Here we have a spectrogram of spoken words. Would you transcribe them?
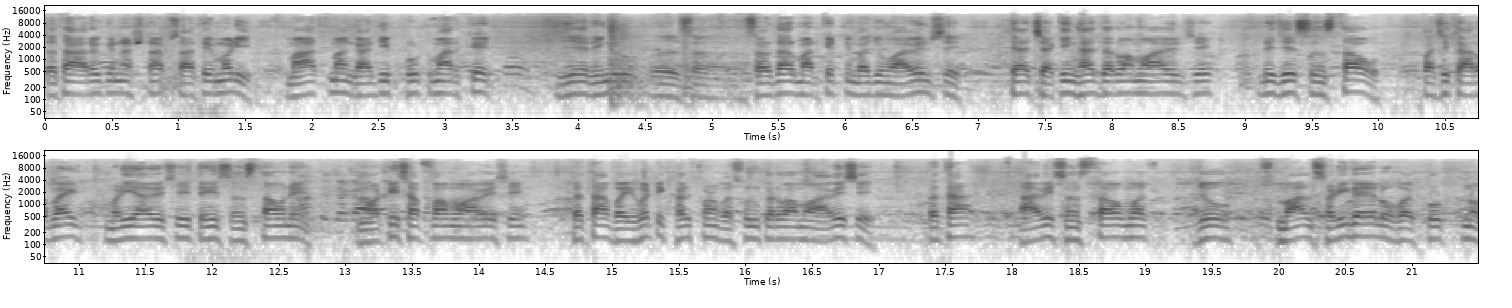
તથા આરોગ્યના સ્ટાફ સાથે મળી મહાત્મા ગાંધી ફ્રૂટ માર્કેટ, જે રિંગ સરદાર માર્કેટની બાજુમાં આવેલ છે, ત્યાં ચેકિંગ હાથ ધરવામાં આવેલ છે અને જે સંસ્થાઓ પાછી કાર્બાઇડ મળી આવે છે, તેની સંસ્થાઓને નોટિસ આપવામાં આવે છે તથા વહીવટી ખર્ચ પણ વસૂલ કરવામાં આવે છે. તથા આવી સંસ્થાઓમાં જો માલ સડી ગયેલો હોય ફ્રૂટનો,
